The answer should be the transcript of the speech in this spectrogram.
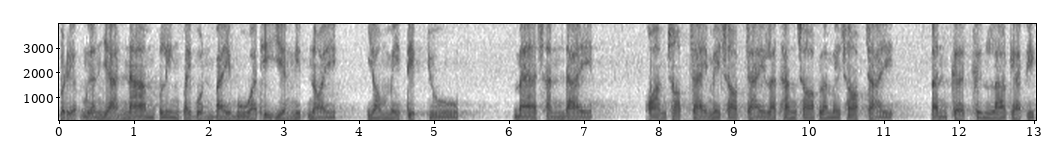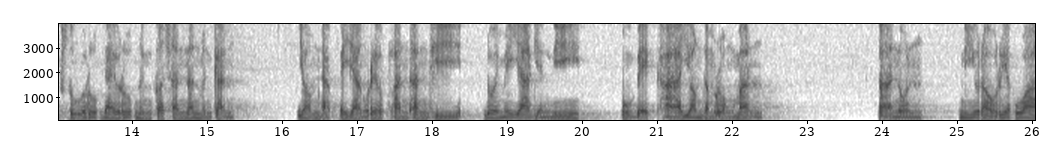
เปรียบเหมือนหยาดน้ำกลิ้งไปบนใบบัวที่เอียงนิดหน่อย ย่อมไม่ติดอยู่ แม้ฉันใด ความชอบใจไม่ชอบใจและทั้งชอบและไม่ชอบใจ อันเกิดขึ้นแล้วแก่ภิกษุรูปใดรูปหนึ่งก็ฉันนั้นเหมือนกัน ย่อมดับไปอย่างเร็วพลันทันที โดยไม่ยากอย่างนี้ อุเบกขาย่อมดำรงมั่น อานนท์ นี้เราเรียกว่า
